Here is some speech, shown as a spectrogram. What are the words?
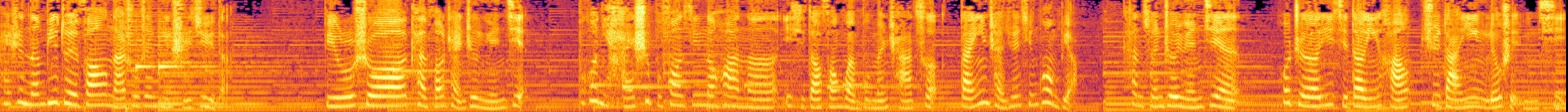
还是能逼对方拿出真凭实据的，比如说看房产证原件。不过你还是不放心的话呢，一起到房管部门查册，打印产权情况表，看存折原件，或者一起到银行去打印流水明细。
